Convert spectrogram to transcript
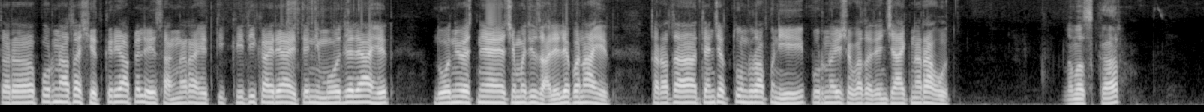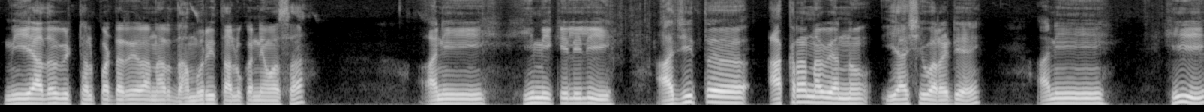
तर पूर्ण आता शेतकरी आपल्याला हे सांगणार आहेत की किती कैऱ्या आहेत त्यांनी मोजलेल्या आहेत. दोन वेचण्या याच्यामध्ये झालेले पण आहेत. तर आता त्यांच्या तोंडवर आपण ही पूर्ण यशोगाथा त्यांची ऐकणार आहोत. नमस्कार. मी यादव विठ्ठल पठारे राहणार धामोरी तालुका नेवासा. आणि ही मी केलेली अजित अकरा नव्याण्णव ही अशी व्हरायटी आहे. आणि ही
